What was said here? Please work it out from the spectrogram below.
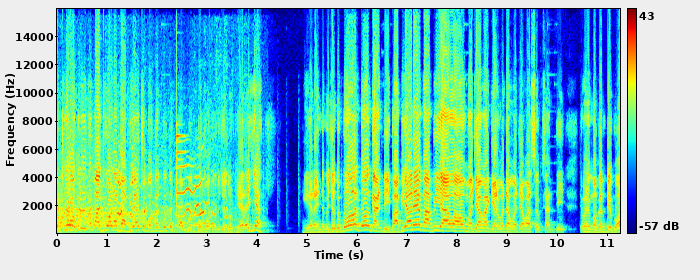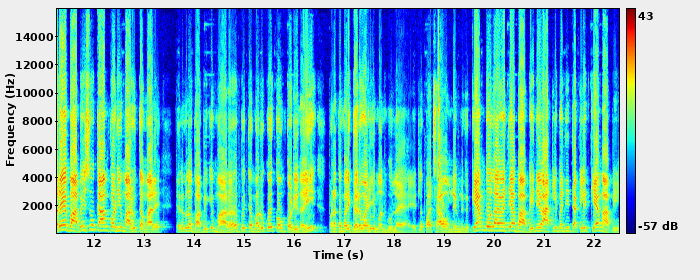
એટલું આપણું કે બાજુવાળા ભાભી આવે છે મગનભાઈ તો ફોર્મ ફોર્મમાં તમે જો ઘેર આવી ગયા? ઘેર આવીને તમે જો તો બોલ બોલ ગાંડી. ભાભી અરે ભાભી આવો આવો. મજામાં ઘેર બધા મજામાં સુખ શાંતિ. તે પછી મગનભાઈ બોલ, અરે ભાભી શું કામ પડ્યું મારું તમારે? એટલે બોલો ભાભી કે મારા ભાઈ તમારું કોઈ કામ પડ્યું નહીં પણ આ તમારી ઘરવાળીએ મન બોલાયા. એટલે પાછા અમને એમ કેમ બોલાવ્યા ત્યાં? ભાભીને આટલી બધી તકલીફ કેમ આપી?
